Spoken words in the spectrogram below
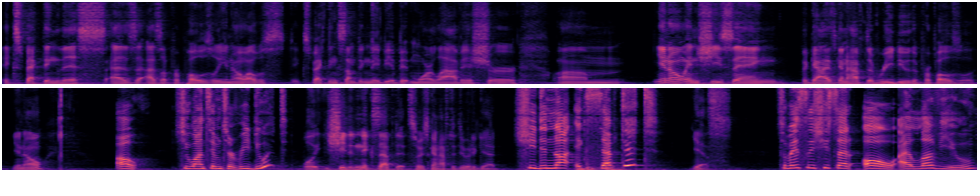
expecting this as as a proposal. You know, I was expecting something maybe a bit more lavish or, um, you know. And she's saying the guy's gonna have to redo the proposal. You know, Oh, she wants him to redo it? well, she didn't accept it, so he's gonna have to do it again. She did not accept it? Yes. So basically, she said, Oh, I love you.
